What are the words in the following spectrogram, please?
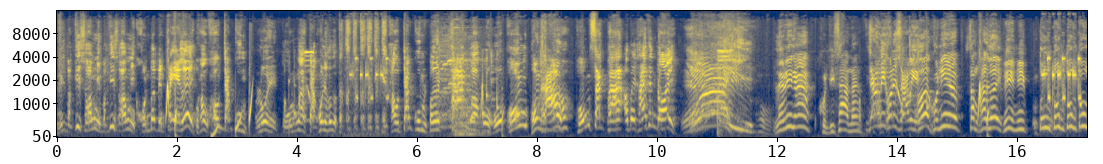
เฮ้ยบักที่สองนี่บักที่สองนี่ขนมาเป็นเป้เลยเขาเขาจับกลุ่มโรยตูลงมาจากคนเลยเขาเขาจับกลุ่มเปิดทางบอกโอ้โหผงผงขาวผงซักผ้าเอาไปขายทั้งดอยว้าย แล้วนี่นะ คนที่สร้างนะ ยังมีคนที่สามอีก เออ คนนี้นะสำคัญเลย นี่นี่ตุ้งตุ้งตุ้งตุ้ง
